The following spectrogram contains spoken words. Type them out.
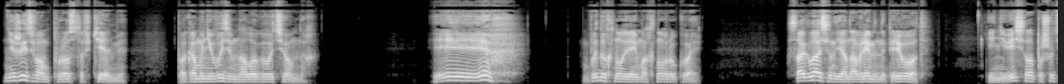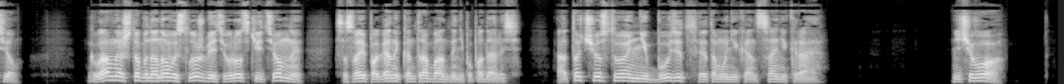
Не жить вам просто в кельме, пока мы не выйдем на логово темных. Эх, выдохнул я и махнул рукой. Согласен я на временный перевод и невесело пошутил. Главное, чтобы на новой службе эти уродские темные со своей поганой контрабандой не попадались. А то, чувствую, не будет этому ни конца, ни края. Ничего,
